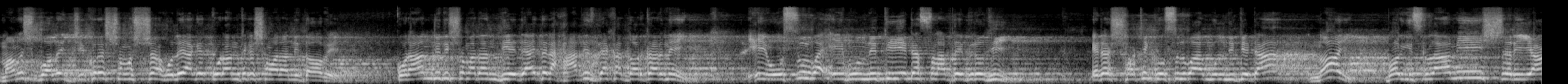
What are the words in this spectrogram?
মানুষ বলে যে কোনো সমস্যা হলে আগে কোরআন থেকে সমাধান দিতে হবে। কোরআন যদি সমাধান দিয়ে দেয়, তাহলে হাদিস দেখার দরকার নেই। এই অসুল বা এই মূলনীতি এটা সালাফদের বিরোধী। এটা সঠিক রসুল বা মূলনীতি এটা নয়। বরং ইসলামী শরিয়া,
